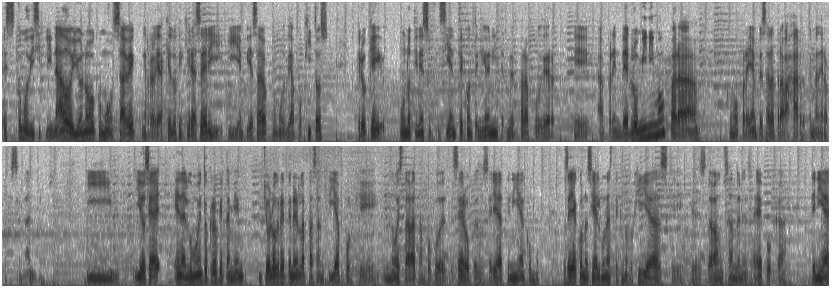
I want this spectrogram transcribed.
es como disciplinado y uno como sabe en realidad qué es lo que quiere hacer y, empieza como de a poquitos, creo que uno tiene suficiente contenido en internet para poder eh, aprender lo mínimo para como para ya empezar a trabajar de manera profesional. Y, y, o sea, en algún momento creo que también yo logré tener la pasantía porque no estaba tampoco desde cero, pues, o sea, ya tenía como, o sea, ya conocía algunas tecnologías que, que se estaban usando en esa época, tenía,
